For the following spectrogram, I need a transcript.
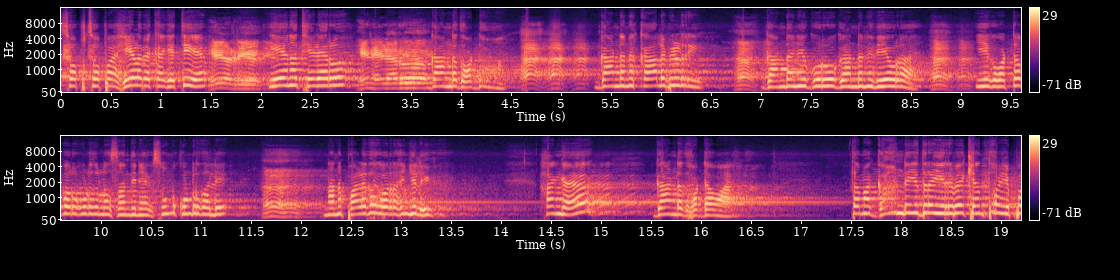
ಸ್ವಲ್ಪ ಸ್ವಲ್ಪ ಹೇಳ್ಬೇಕಾಗೈತಿ. ಹೇಳ್ರಿ. ಏನಂತ ಹೇಳ್ಯಾರು? ಏನ್ ಹೇಳ್ಯಾರು? ಗಂಡ ದೊಡ್ಡವ. ಗಂಡನ ಕಾಲು ಬೀಳ್ರಿ. ಗಂಡನೇ ಗುರು ಗಂಡನೇ ದೇವ್ರ. ಈಗ ಒಟ್ಟ ಬರ್ಗುಡುದಿಲ್ಲ ಸಂದಿನ್ಯಾಗ. ಸುಮ್ಮ ಕುಂಡ್ರದಲ್ಲಿ. ನನ್ನ ಪಾಳ್ಯದಾಗ ಬರಂಗಿಲ್ಲ ಈಗ. ಹಂಗ ಗಂಡ ದೊಡ್ಡವ. ತಮ್ಮ ಗಂಡ ಇದ್ರೆ ಇರ್ಬೇಕಂತವಪ್ಪ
